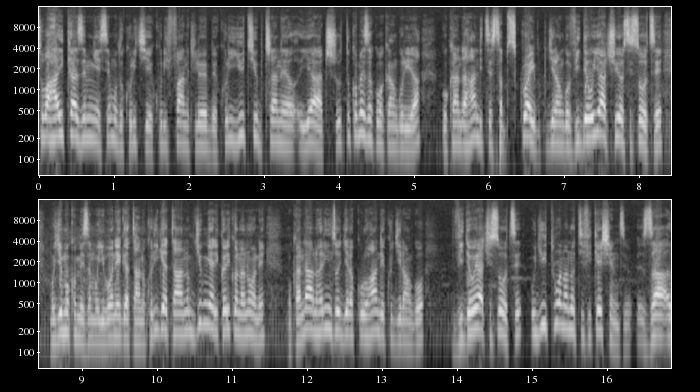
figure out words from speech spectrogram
tubahaye ikaze mwese mudukurikiye kuri fan club kuri youtube channel yacu. Dukomeza kubakangurira gukanda ahanditse subscribe kugira ngo video yacu yose isohotse mujye mukomeza muyibone gatanu kuri gatanu by'umwihariko ariko nanone mukanda ahantu hari inzogera ku ruhande kugira ngo video yacu isohotse ujye uhita ubona notifications za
